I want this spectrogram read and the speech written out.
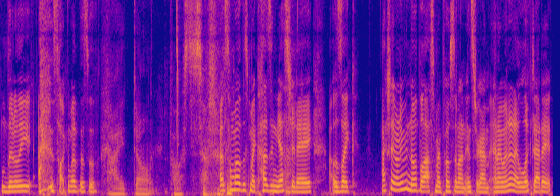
literally I was talking about this with I don't post to social I was talking about this with my cousin yesterday. I was like, actually, I don't even know the last time I posted on Instagram. And I went and I looked at it,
